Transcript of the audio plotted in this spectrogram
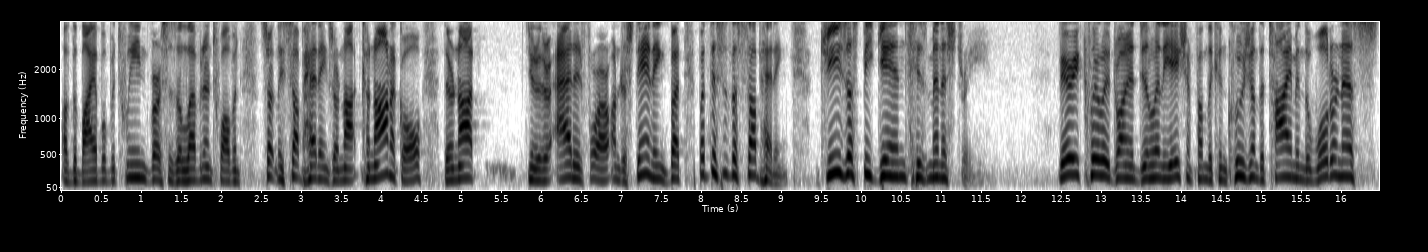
of the Bible between verses 11 and 12. And certainly, subheadings are not canonical, they're not. You know, they're added for our understanding, but, but this is the subheading. Jesus begins his ministry. Very clearly drawing a delineation from the conclusion of the time in the wilderness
